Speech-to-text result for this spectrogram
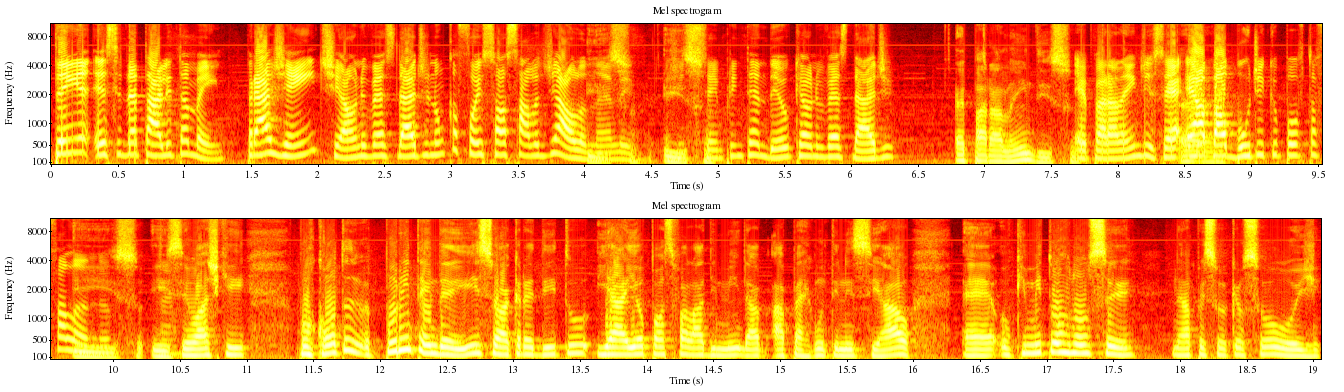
tem esse detalhe também. Pra gente, a universidade nunca foi só sala de aula, né, Isso, Lê? A gente isso. sempre entendeu que a universidade É para além disso. é para além disso. É, é É. a balbúrdia que o povo tá falando. Isso, isso. Eu acho que por conta, por entender isso, eu acredito, e aí eu posso falar de mim, da a pergunta inicial, é o que me tornou ser né, a pessoa que eu sou hoje.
